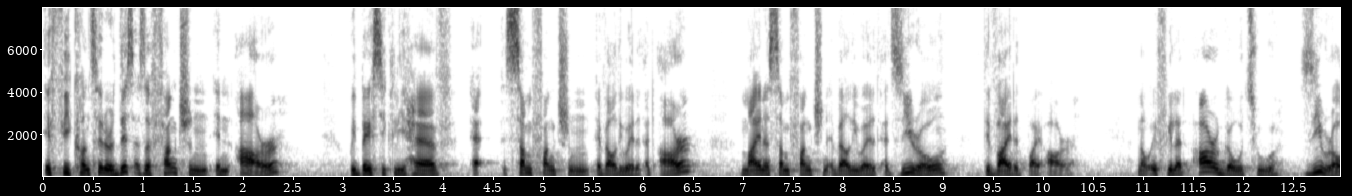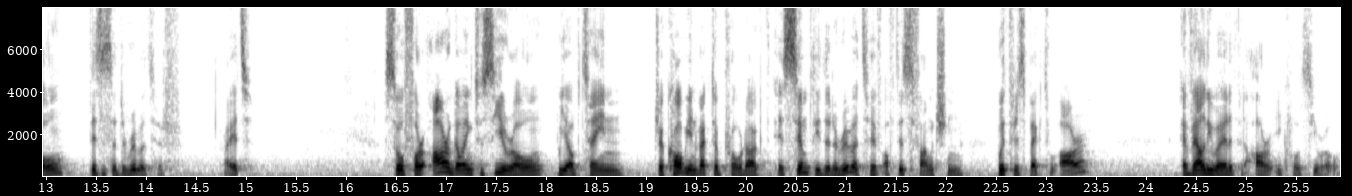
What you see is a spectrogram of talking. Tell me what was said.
if we consider this as a function in R, we basically have some function evaluated at r minus some function evaluated at 0 divided by r. Now, if we let r go to 0, this is a derivative, right? So for r going to 0, we obtain Jacobian vector product is simply the derivative of this function with respect to r, evaluated at r equals 0.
